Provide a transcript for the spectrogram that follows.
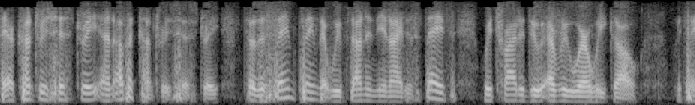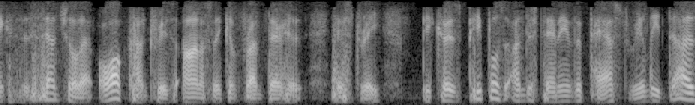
their country's history and other countries' history. So the same thing that we've done in the United States, we try to do everywhere we go. We think it's essential that all countries honestly confront their hi- history because people's understanding of the past really does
